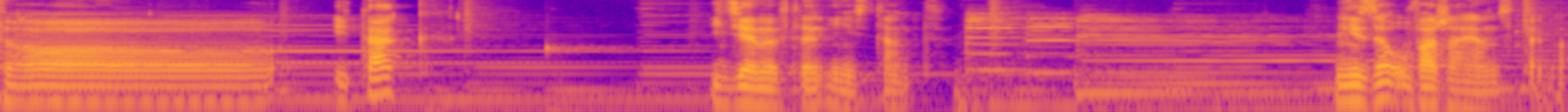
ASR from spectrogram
to i tak idziemy w ten instant, nie zauważając tego.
